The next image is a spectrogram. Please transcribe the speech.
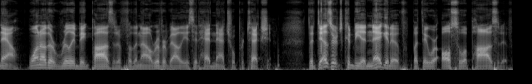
Now, one other really big positive for the Nile River Valley is it had natural protection. The deserts could be a negative, but they were also a positive.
